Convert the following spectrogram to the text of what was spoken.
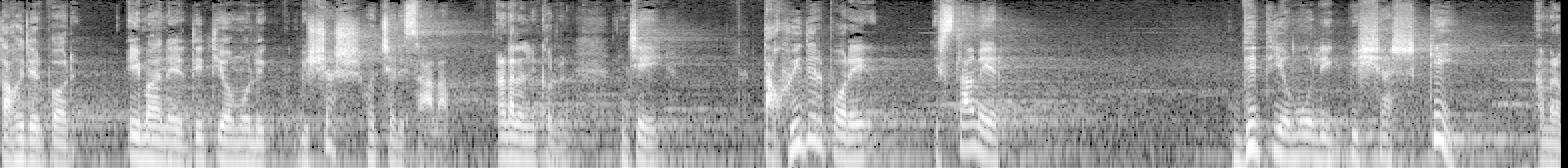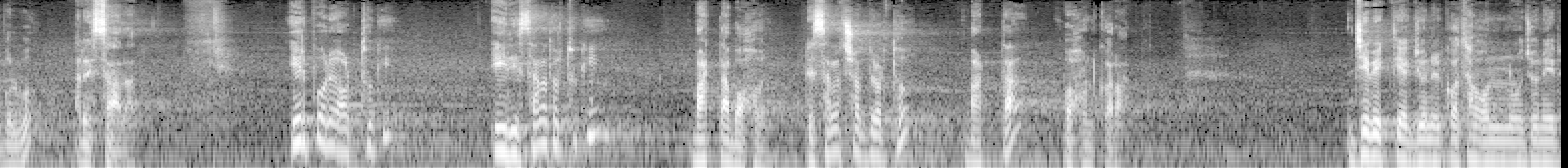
তাহিদের পর ইমানের দ্বিতীয় মৌলিক বিশ্বাস হচ্ছে রিসালাত। আন্ডারলাইন করবেন যে তাহিদের পরে ইসলামের দ্বিতীয় মৌলিক বিশ্বাস কি? আমরা বলব রেসালাত। এরপরে অর্থ কি? এই রিসালাত অর্থ কি? বার্তা বহন। রেসালাত শব্দের অর্থ বার্তা বহন করা। যে ব্যক্তি একজনের কথা অন্যজনের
